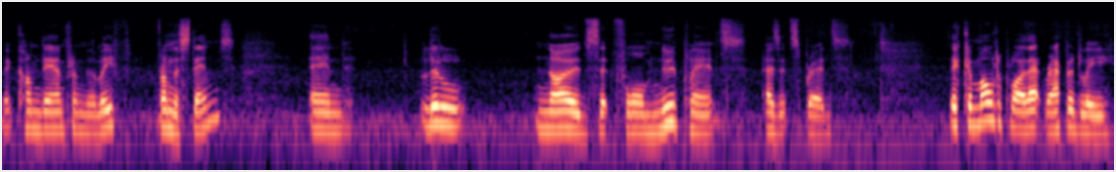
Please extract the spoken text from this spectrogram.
that come down from the leaf, from the stems, and little nodes that form new plants as it spreads. It can multiply that rapidly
